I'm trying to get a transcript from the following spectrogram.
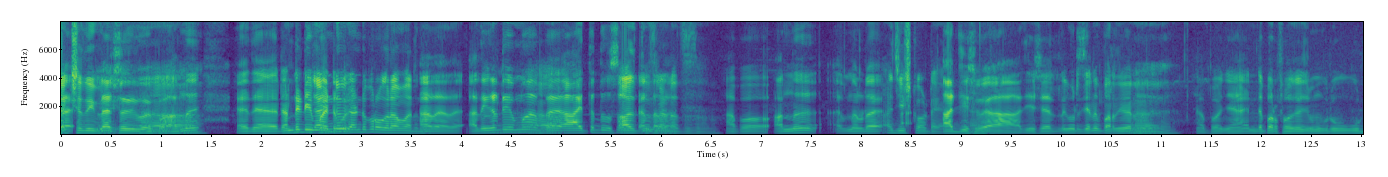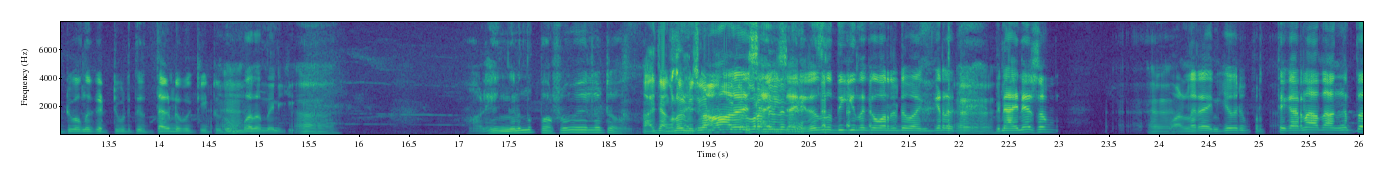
ലക്ഷദ്വീപ്. ലക്ഷദ്വീപ് അന്ന് രണ്ട് ടീമായിട്ട് രണ്ട് പ്രോഗ്രാം അതെ അതെ. അതിന്റെ ടീം ആദ്യത്തെ ദിവസം അപ്പൊ അപ്പോൾ അന്ന് നമ്മുടെ അജീഷ് കോട്ടെ അജീഷ് ആ. അജീഷ് ചേട്ടനെ കുറിച്ചാണ് പറഞ്ഞു വരുന്നത്. അപ്പോൾ ഞാൻ എന്റെ പെർഫോമൻസ് ഒരു ഊട്ടി വന്ന് കെട്ടിപിടി ഇരുത്താണ്ട് പൊക്കിട്ട് ഒരു ഉമ്മ തന്നെ എനിക്ക്. ആളെ എങ്ങനെയൊന്നും പെർഫോം ചെയ്യില്ല കേട്ടോ ആ, ഞങ്ങൾ ഒരുമിച്ച് ആ, അതെ, കണ്ടപ്പോൾ ശരീ- ശരീരം ശ്രദ്ധിക്കുന്നൊക്കെ പറഞ്ഞിട്ട് ഭയങ്കര പിന്നെ അതിനുശേഷം വളരെ എനിക്ക് ഒരു പ്രത്യേക കാരണം അത് അങ്ങനത്തെ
